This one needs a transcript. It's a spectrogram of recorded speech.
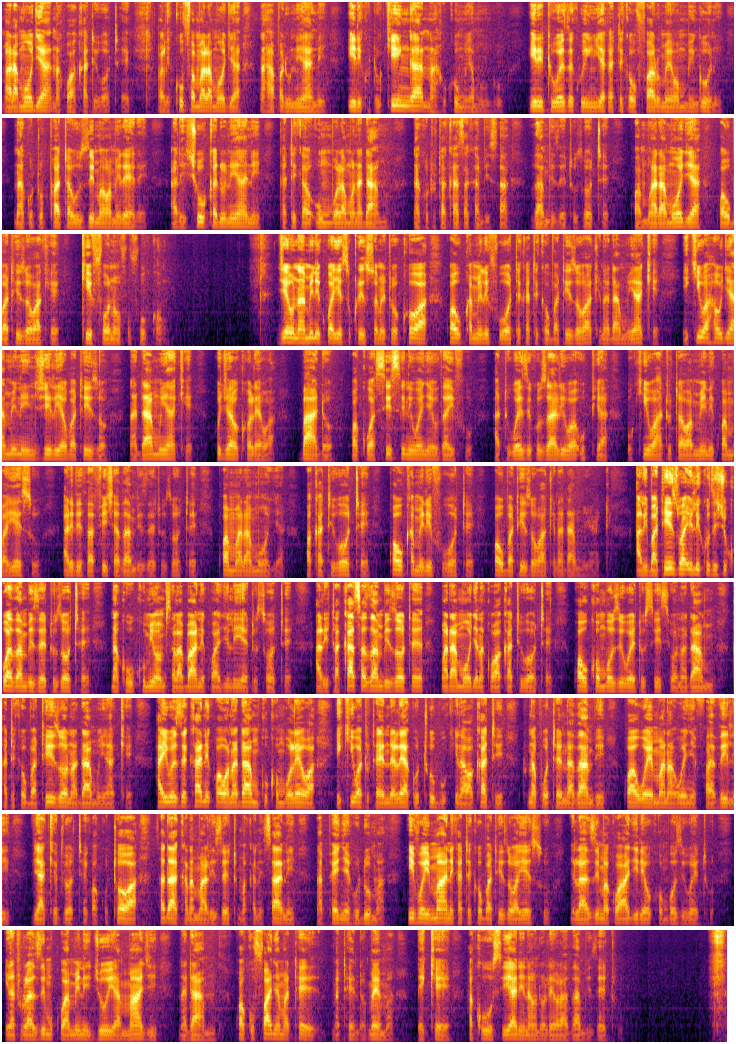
mara moja na kwa wakati wote. Alikufa mara moja na hapa duniani ili kutukinga na hukumu ya mungu. Ili tuweze kuingia katika ufalume wa mbinguni na kutupata uzima wa milele alishuka duniani katika umbo la mwanadamu na kututakasa kabisa dhambi zetu zote. Kwa mara moja kwa ubatizo wake kifo na ufufuko. Je unaamini kuwa yesu kristo ametuokoa kwa ukamilifu wote katika ubatizo wake na damu yake? Ikiwa haujaamini injili ya ubatizo na damu yake hujaokolewa. Bado kwa kuwa sisi ni wenye udhaifu hatuwezi kuzaliwa upya ukiwa hatutawamini kwamba yesu alizisafisha dhambi zetu zote kwa mara moja wakati wote kwa ukamilifu wote kwa ubatizo wake na damu yake. Alibatizwa ili kuzichukua dhambi zetu zote na kuhukumiwa msalabani kwa ajili yetu sote. Alitakasa dhambi zote mara moja na kwa wakati wote kwa ukombozi wetu sisi wanadamu katika ubatizo na damu yake haiwezekani kwa wanadamu kukombolewa ikiwa tutaendelea kutubu kila wakati tunapotenda dhambi kwa wema na wenye fadhili vyake vyote kwa kutoa sadaka na mali zetu makanisani na penye huduma. Hivyo imani katika ubatizo wa yesu ni lazima kwa ajili ya ukombozi wetu. Inatulazimu kuamini juu ya maji na damu kwa kufanya mate, matendo mema pekee hakuhusiani na ondoleo la dhambi zetu.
